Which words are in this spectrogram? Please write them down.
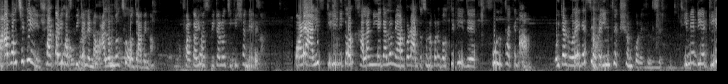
মা বলছে কি সরকারি হসপিটালে নাও আলম বলছে ও যাবে না সরকারি হসপিটালও চিকিৎসা নেবে না পরে আলিফ ক্লিনিকে ওর খালা নিয়ে গেল, নেওয়ার পরে আলোচনা করে বলছে কি যে ফুল থাকে না ওইটা রয়ে গেছে, ওটা ইনফেকশন করে ফেলছে। ইমিডিয়েটলি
